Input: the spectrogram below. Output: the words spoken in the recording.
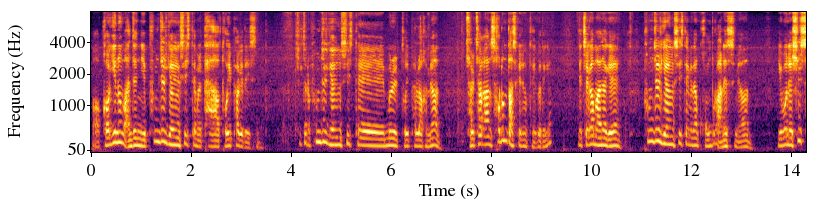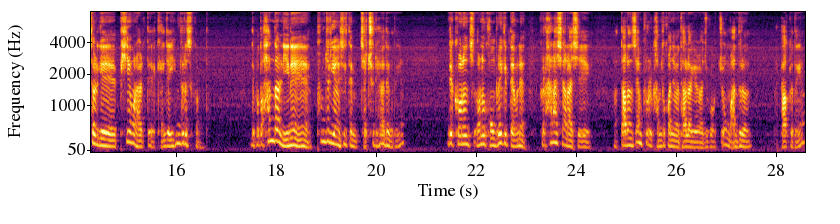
어, 거기는 완전히 품질 경영 시스템을 다 도입하게 되어 있습니다. 실제로 품질 경영 시스템을 도입하려고 하면 절차가 한 35개 정도 되거든요. 근데 제가 만약에 품질 경영 시스템에 대한 공부를 안 했으면 이번에 실설계 피임을 할 때 굉장히 힘들었을 겁니다. 근데 보통 한 달 이내에 품질 경영 시스템 제출해야 되거든요. 근데 그거는 저는 공부를 했기 때문에 그걸 하나씩 하나씩 다른 샘플을 감독관님한테 달라고 해가지고 쭉 만들어 봤거든요.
